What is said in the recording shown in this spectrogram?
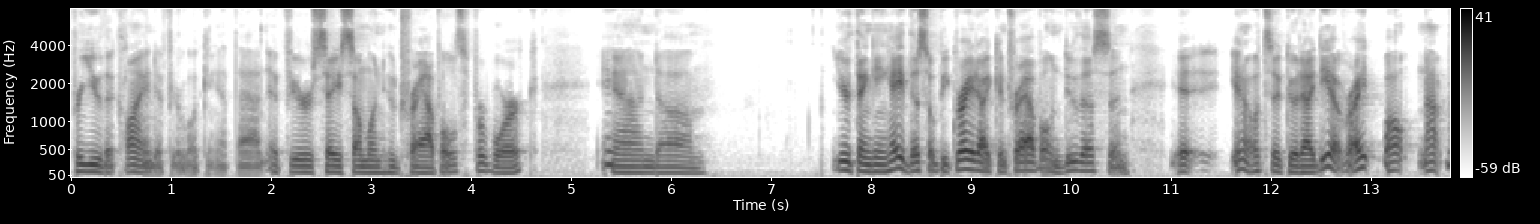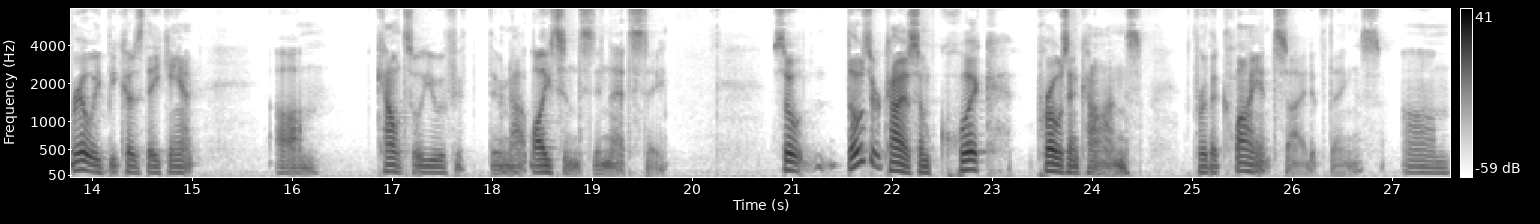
for you, the client, if you're looking at that. If you're, say, someone who travels for work and um, you're thinking, hey, this will be great, I can travel and do this, and it, you know, it's a good idea, right? Well, not really, because they can't um, counsel you if they're not licensed in that state. So, those are kind of some quick pros and cons for the client side of things. Um,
